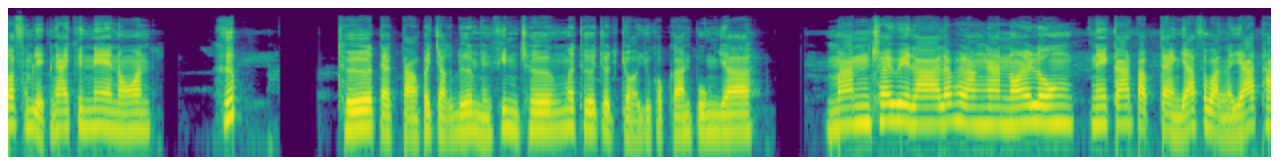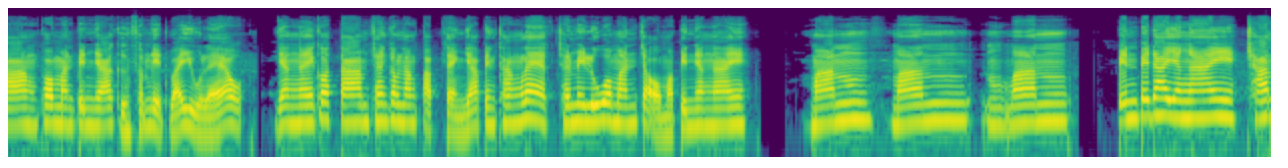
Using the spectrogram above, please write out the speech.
ก็สำเร็จง่ายขึ้นแน่นอนฮึบเธอแตกต่างไปจากเดิมอย่างสิ้นเชิง เมื่อเธอจดจ่ออยู่กับการปรุงยา มันใช้เวลาและพลังงานน้อยลงในการปรับแต่งยาสวรรค์ระยะทาง เพราะมันเป็นยากึ่งสำเร็จไว้อยู่แล้ว ยังไงก็ตามฉันกำลังปรับแต่งยาเป็นครั้งแรก ฉันไม่รู้ว่ามันจะออกมาเป็นยังไง มัน มัน มัน เป็นไปได้ยังไง ฉัน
